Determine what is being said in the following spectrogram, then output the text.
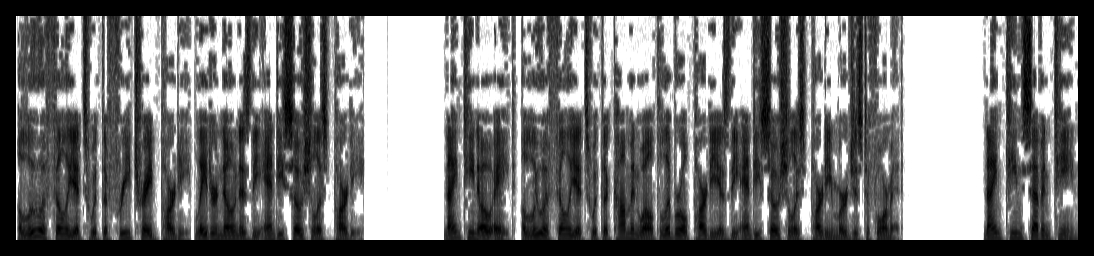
ALU affiliates with the Free Trade Party later known as the Anti-Socialist Party 1908, ALU affiliates with the Commonwealth Liberal Party as the Anti-Socialist Party merges to form it. 1917,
